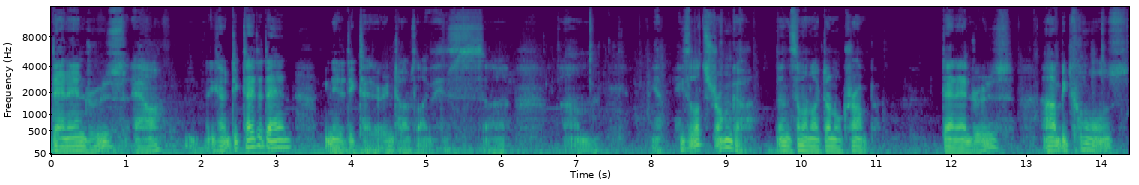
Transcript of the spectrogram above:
Dan Andrews, our you know, dictator Dan. You need a dictator in times like this. Uh, um, yeah, he's a lot stronger than someone like Donald Trump, Dan Andrews, uh, because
